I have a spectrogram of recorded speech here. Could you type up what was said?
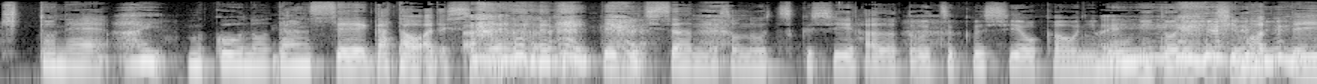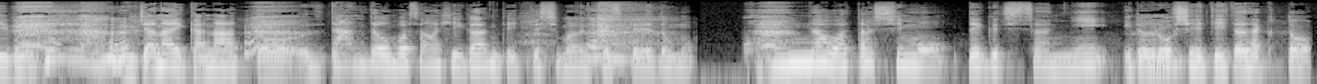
きっとね、はい、向こうの男性方はですね、出口さんのその美しい肌と美しいお顔にもう見とれてしまっているん じゃないかなと、だんだんおばさんは悲願でいってしまうんですけれども、こんな私も出口さんにいろいろ教えていただくと、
